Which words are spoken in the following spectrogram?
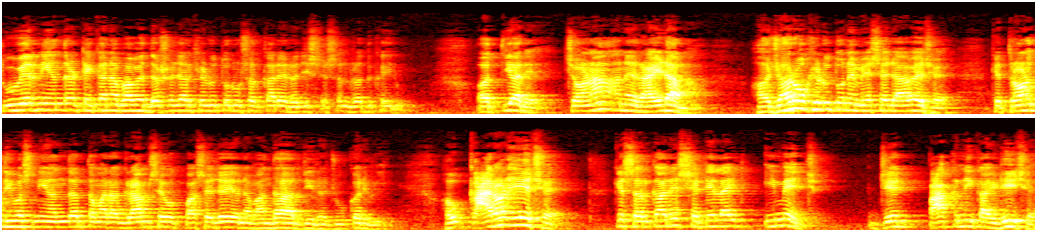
તુવેરની અંદર ટેકાના ભાવે દસ હજાર ખેડૂતોનું સરકારે રજીસ્ટ્રેશન રદ કર્યું. અત્યારે ચણા અને રાયડામાં હજારો ખેડૂતોને મેસેજ આવે છે કે ત્રણ દિવસની અંદર તમારા ગ્રામ સેવક પાસે જઈ અને વાંધા અરજી રજૂ કરવી. હવે કારણ એ છે કે સરકારે સેટેલાઇટ ઇમેજ જે પાકની કાઢી છે,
